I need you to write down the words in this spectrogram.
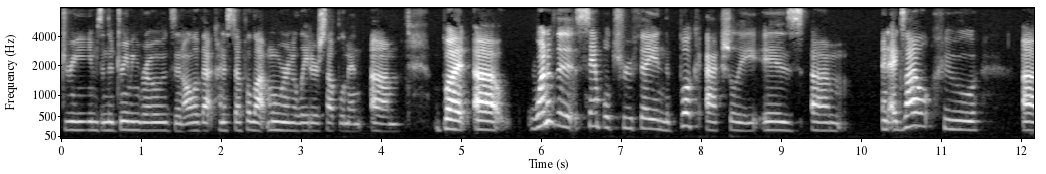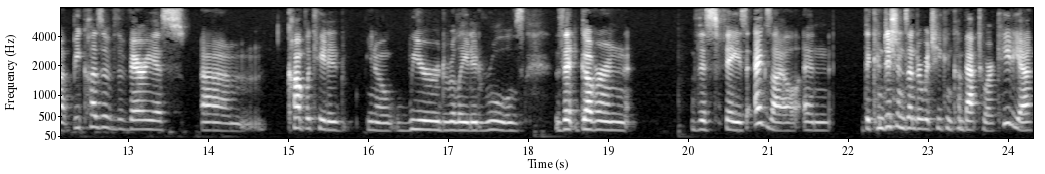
dreams and the dreaming roads and all of that kind of stuff a lot more in a later supplement. Um, but uh, one of the sample true fae in the book actually is um, an exile who, uh, because of the various um, complicated, you know, weird related rules that govern this phase exile and the conditions under which he can come back to Arcadia,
